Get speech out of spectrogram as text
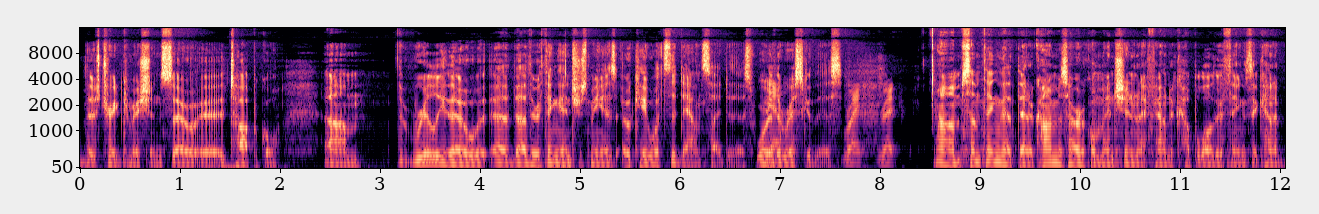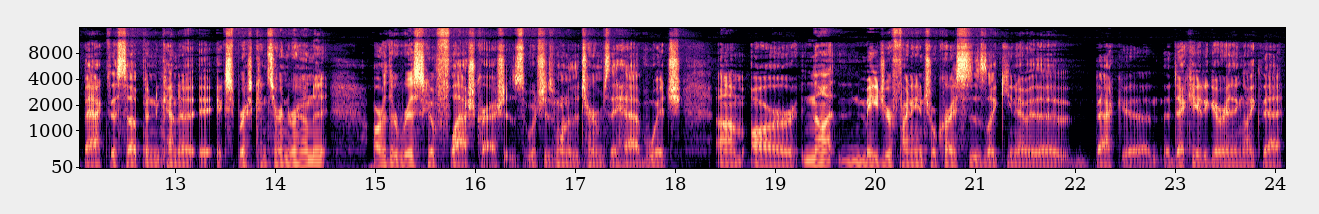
those trade commissions. So uh, topical. Um, the, really though, uh, the other thing that interests me is okay, what's the downside to this? What yeah. are the risks of this? Right, right. Um, something that that Economist article mentioned, I found a couple other things that kind of back this up and kind of express concern around it are the risk of flash crashes, which is one of the terms they have, which um, are not major financial crises like you know uh, back uh, a decade ago or anything like that,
